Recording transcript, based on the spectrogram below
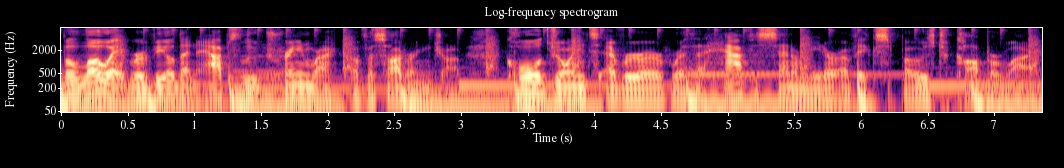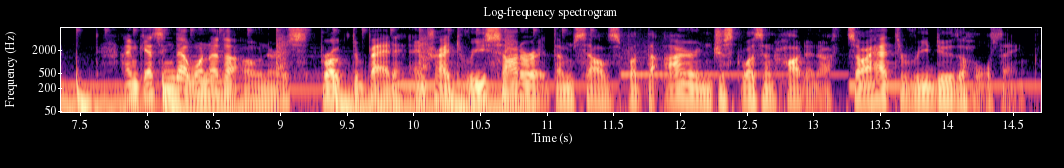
Below it revealed an absolute train wreck of a soldering job, cold joints everywhere with a half a centimeter of exposed copper wire. I'm guessing that one of the owners broke the bed and tried to resolder it themselves, but the iron just wasn't hot enough, so I had to redo the whole thing.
